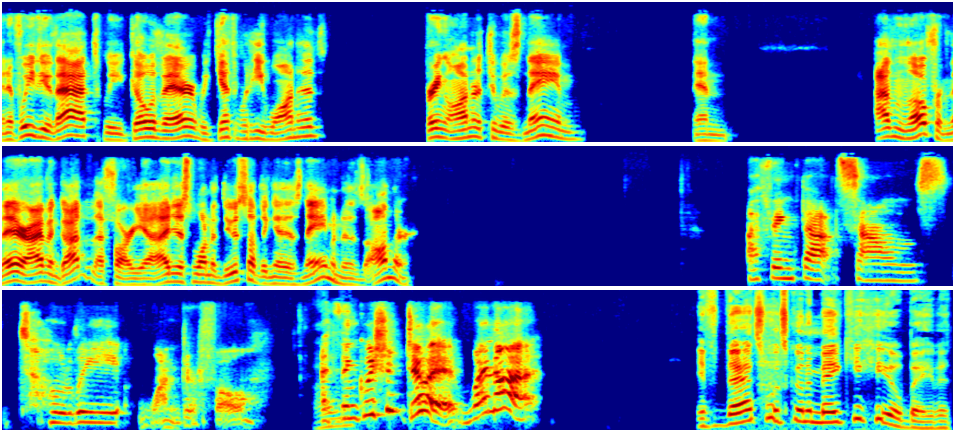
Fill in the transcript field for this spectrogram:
And if we do that, we go there, we get what he wanted, bring honor to his name, and I don't know from there. I haven't gotten that far yet. I just want to do something in his name and his honor. I think that sounds totally wonderful. I think we should do it. Why not? If that's what's going to make you heal, baby,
